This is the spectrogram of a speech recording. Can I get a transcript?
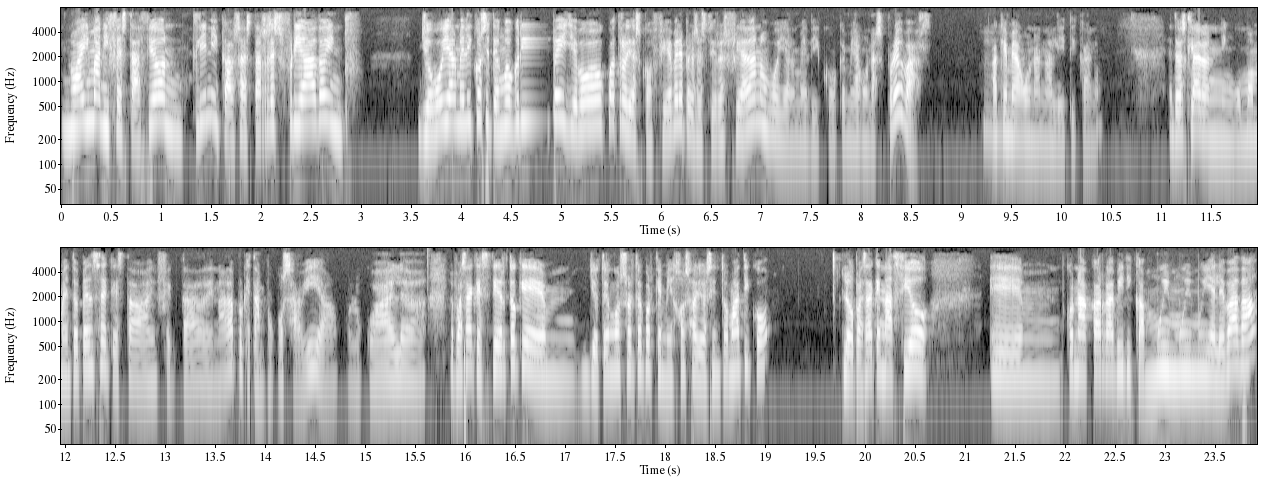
no hay manifestación clínica, o sea, estás resfriado y yo voy al médico si tengo gripe y llevo cuatro días con fiebre, pero si estoy resfriada no voy al médico, que me haga unas pruebas, a que me haga una analítica, ¿no? Entonces, claro, en ningún momento pensé que estaba infectada de nada porque tampoco sabía. Con lo cual, eh, lo que pasa que es cierto que mm, yo tengo suerte porque mi hijo salió asintomático. Lo que pasa que nació em, con una carga vírica muy, muy, muy elevada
